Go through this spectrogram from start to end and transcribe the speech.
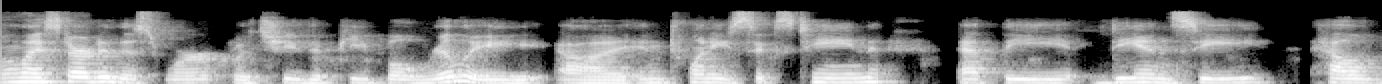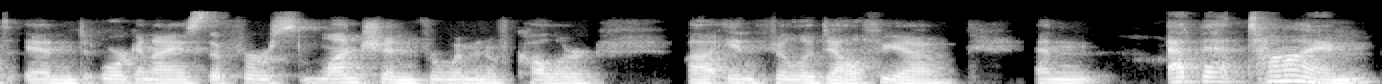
Well, I started this work with She the People really uh, in 2016 at the DNC, held and organized the first luncheon for women of color uh, in Philadelphia. And at that time,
